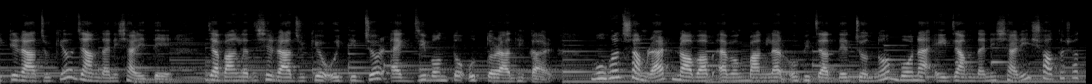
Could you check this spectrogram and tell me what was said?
একটি রাজকীয় জামদানি শাড়িতে, যা বাংলাদেশের রাজকীয় ঐতিহ্যর এক জীবন্ত উত্তরাধিকার। মুঘল সম্রাট নবাব এবং বাংলার অভিজাতদের জন্য বোনা এই জামদানি শাড়ি শত শত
